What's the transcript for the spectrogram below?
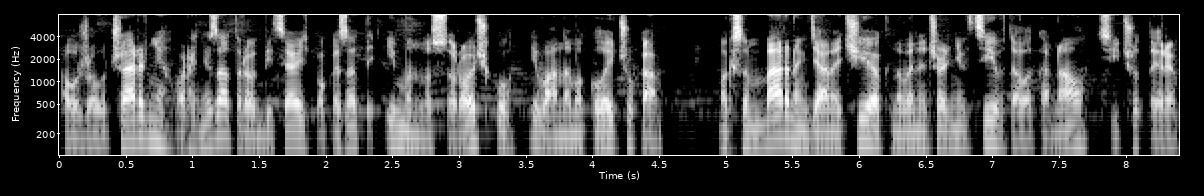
А уже у червні організатори обіцяють показати іменну сорочку Івана Миколайчука. Максим Берник, Діана Чіок, новини Чернівців, телеканал Сі 4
